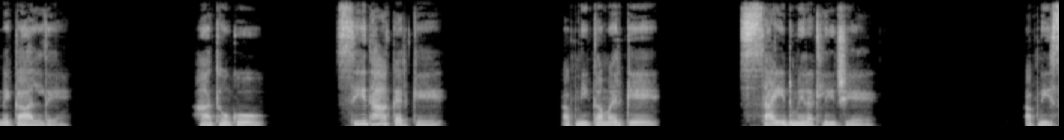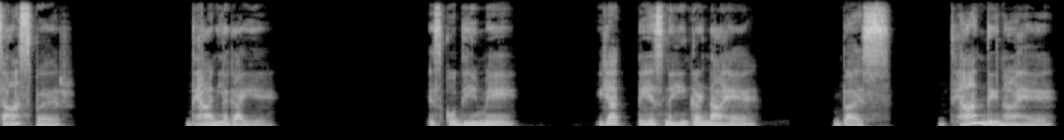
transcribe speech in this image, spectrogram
निकाल दें। हाथों को सीधा करके अपनी कमर के साइड में रख लीजिए। अपनी सांस पर ध्यान लगाइए। इसको धीमे या तेज नहीं करना है, बस ध्यान देना है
